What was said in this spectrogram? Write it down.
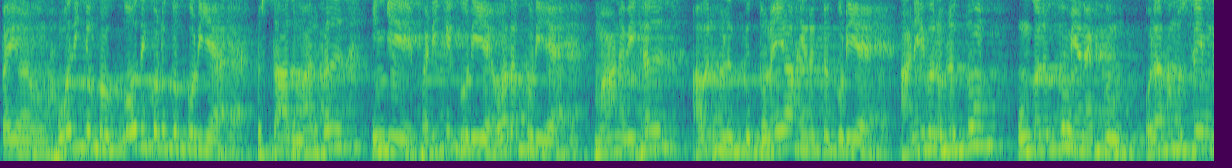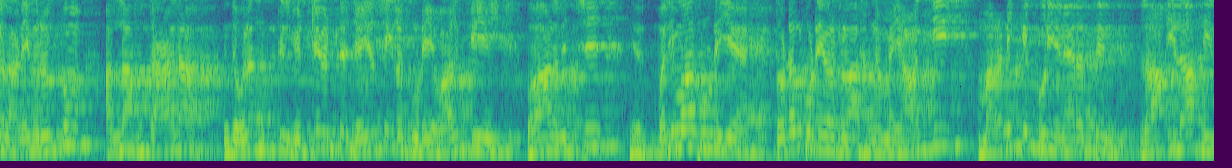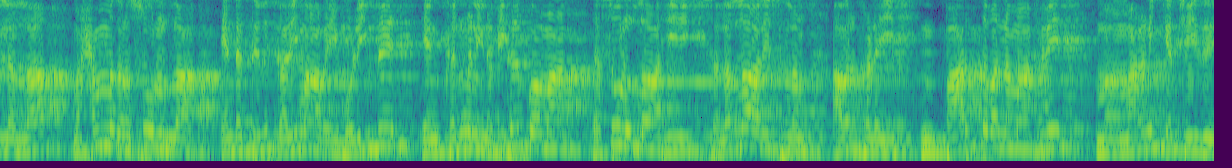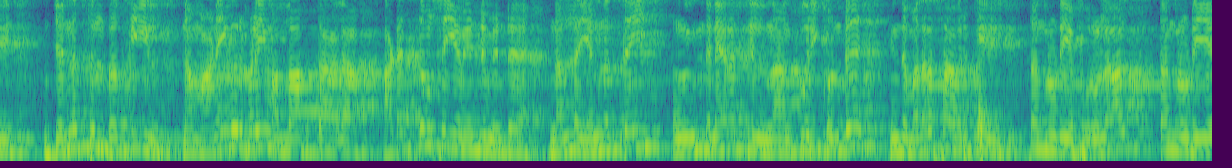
ஓதி ஓதி கொடுக்கக்கூடிய உஸ்தாதுமார்கள் இங்கே படிக்கக்கூடிய ஓதக்கூடிய மாணவிகள் அவர்களுக்கு துணையாக இருக்கக்கூடிய அனைவர்களுக்கும் உங்களுக்கும் எனக்கும் உலக முஸ்லீம்கள் அனைவருக்கும் அல்லாஹ் தாலா இந்த உலகத்தில் வெற்றி பெற்ற ஜெயசீலர்களுடைய வாழ்க்கையை வாழ வச்சு வலிமார்களுடைய தொடர்புடையவர்களாக நம்மை ஆக்கி மரணிக்கக்கூடிய நேரத்தில் லா இலாஹ இல்லல்லா மஹம்மது ரசூலுல்லா என்ற திரு கலிமாவை மொழிந்து என் கண்மணி நபிகள் கோமான் ரசூலுல்லாஹி சல்லல்லா அலிஸ்லம் அவர்களை பார்த்த வண்ணமாகவே ம- மரணிக்கச் செய்து ஜன்னத்துல் பக்கியில் நம் அனைவர்களையும் அல்லாஹாலா அடக்கம் செய்ய வேண்டும் என்ற நல்ல எண்ணத்தை இந்த நேரத்தில் நான் கூறிக்கொண்டு இந்த மதரசாவிற்கு தங்களுடைய பொருளால் தங்களுடைய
